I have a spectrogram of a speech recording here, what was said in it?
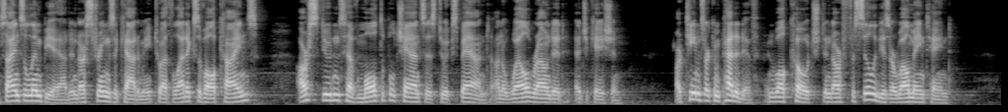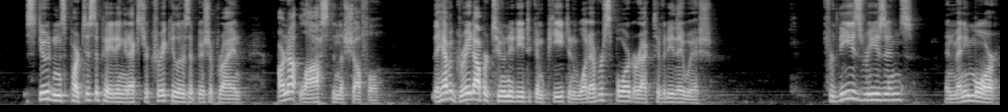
Science Olympiad, and our Strings Academy to athletics of all kinds, our students have multiple chances to expand on a well-rounded education. Our teams are competitive and well coached, and our facilities are well maintained. Students participating in extracurriculars at Bishop Ryan are not lost in the shuffle. They have a great opportunity to compete in whatever sport or activity they wish. For these reasons and many more,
